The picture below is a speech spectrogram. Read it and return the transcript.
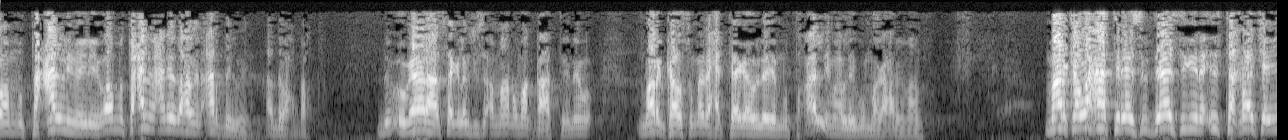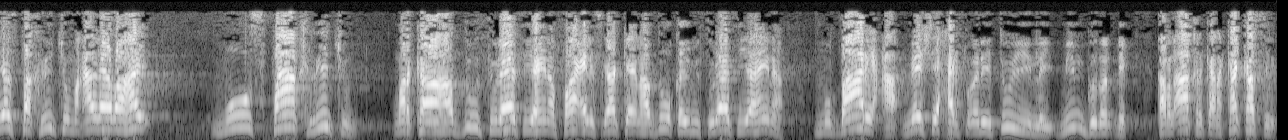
waa mutacalim ay leeyi waa mutacalim macnaheed waxa weyn arday wey hadda wax barta ogaalaha asaga laftiisa ammaan uma qaateen. Markaasuu madaxa taaga leeyahy mutacalima laygu magacaabay maanta. Marka waxaa tira sudaasigiina istakraja yastakriju maxaad leedahay? Mustakrijun marka hadduu hulaaثi yahayna faacil iskaga keen hadduu kayru hulaaثi yahayna mudaarica meeshii xarfu aleytuu yilay mim godan dhig qabla akhirkana ka kasri.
